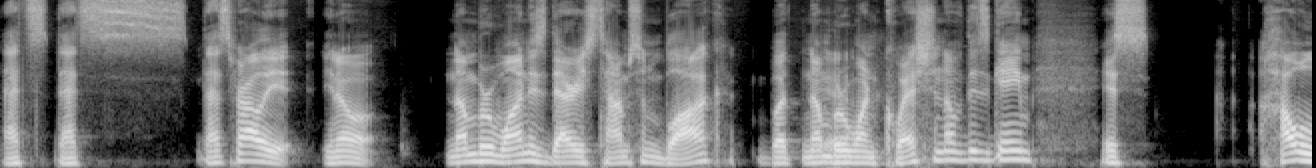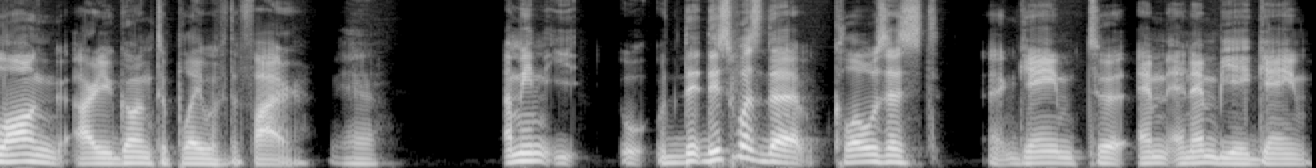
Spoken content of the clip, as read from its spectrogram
that's that's that's probably you know number one is Darius Thompson block, but number Yeah. one question of this game is how long are you going to play with the fire? Yeah. I mean, th- this was the closest uh, game to M- an NBA game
